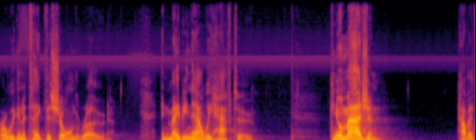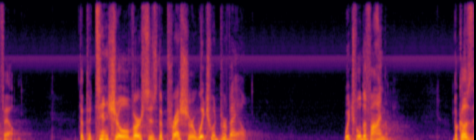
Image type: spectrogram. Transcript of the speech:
Or are we going to take this show on the road? And maybe now we have to. Can you imagine how they felt? The potential versus the pressure, which would prevail? Which will define them? Because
